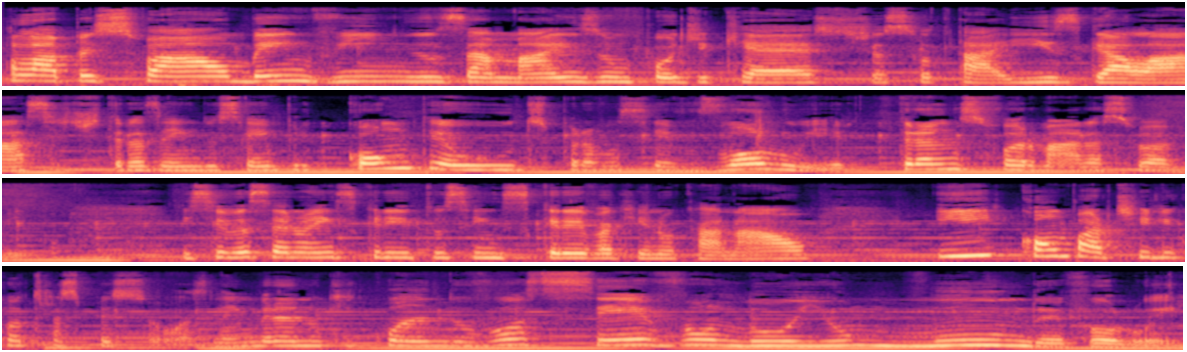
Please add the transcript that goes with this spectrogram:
Olá pessoal, bem-vindos a mais um podcast. Eu sou Thaís Galassi, te trazendo sempre conteúdos para você evoluir, transformar a sua vida. E se você não é inscrito, se inscreva aqui no canal e compartilhe com outras pessoas. Lembrando que quando você evolui, o mundo evolui.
